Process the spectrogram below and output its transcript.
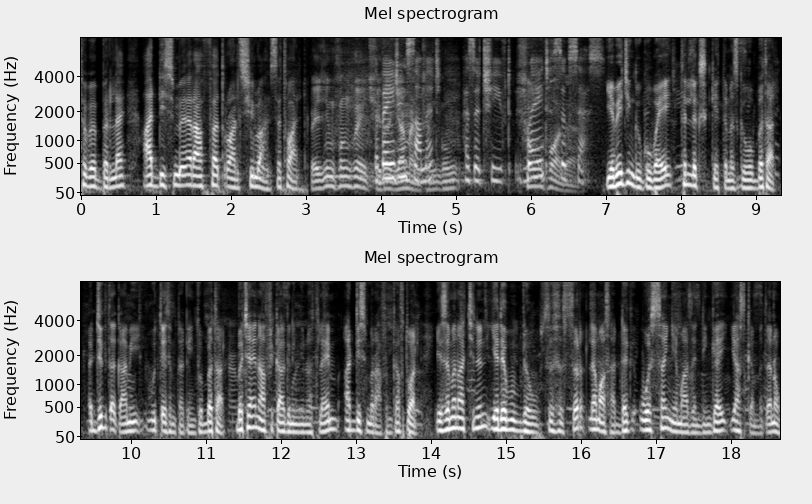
ትብብር ላይ አዲስ ምዕራፍ ፈጥሯል ሲሉ አንስተዋል። የቤጂንግ ጉባኤ ትልቅ ስኬት ተመዝግቦበታል። እጅግ ጠቃሚ ውጤትም ተገኝቶበታል። በቻይና አፍሪካ ግንኙነት ላይም አዲስ ምዕራፍን ከፍቷል። የዘመናችንን የደቡብ ደቡብ ትስስር ለማሳደግ ወሳኝ የማዕዘን ድንጋይ ያስቀምጠ ነው።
